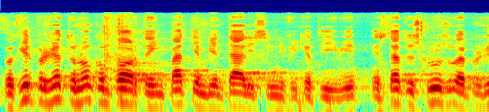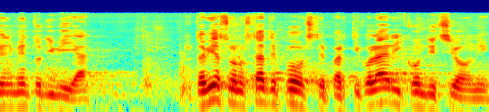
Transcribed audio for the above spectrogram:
Poiché il progetto non comporta impatti ambientali significativi, è stato escluso dal procedimento di via, Tuttavia sono state poste particolari condizioni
